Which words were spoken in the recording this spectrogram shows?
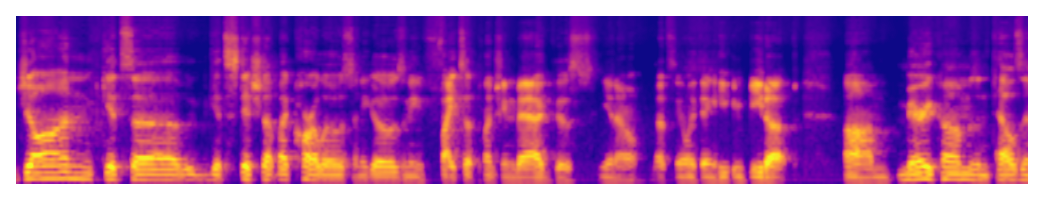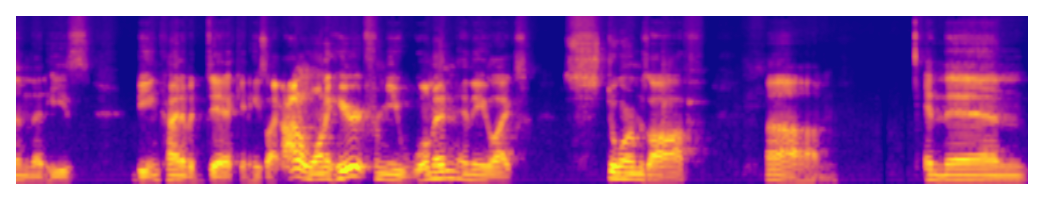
john gets uh gets stitched up by carlos and he goes and he fights a punching bag because you know that's the only thing he can beat up. Um, mary comes and tells him that he's being kind of a dick and he's like i don't want to hear it from you woman and he like storms off. Um and then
